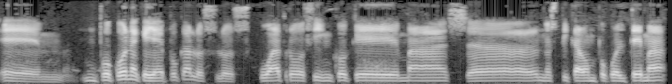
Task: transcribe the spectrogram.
eh, un poco en aquella época los, los cuatro o cinco que más uh, nos picaba un poco el tema,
